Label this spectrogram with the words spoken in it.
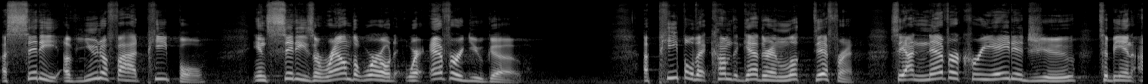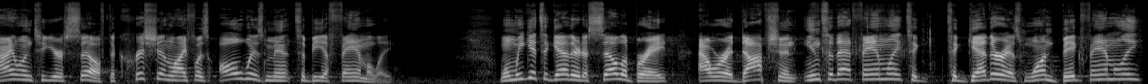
A city of unified people in cities around the world, wherever you go. A people that come together and look different. See, I never created you to be an island to yourself. The Christian life was always meant to be a family. When we get together to celebrate our adoption into that family, to, together as one big family,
